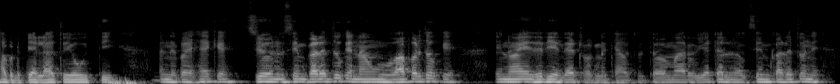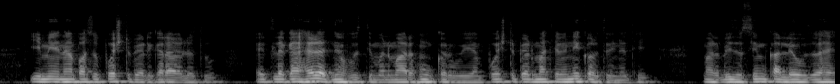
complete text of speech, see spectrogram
આપણે પહેલાં હતું એવું જ તે. અને ભાઈ હે કે જીઓનું સિમ કાર્ડ હતું કે ના હું વાપરતો કે? એનો અહીંયા જરીએ નેટવર્ક નથી આવતું. તો મારું એરટેલનું સિમ કાર્ડ હતું ને એ મેં એના પાછું પોસ્ટપેડ કરાવેલું હતું. એટલે કાંઈ હેડ જ નહીં પૂછતી મને મારે શું કરવું એમ? પોસ્ટપેડમાંથી હવે નીકળતું નથી. મારે બીજું સિમ કાર્ડ લેવું જોઈએ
